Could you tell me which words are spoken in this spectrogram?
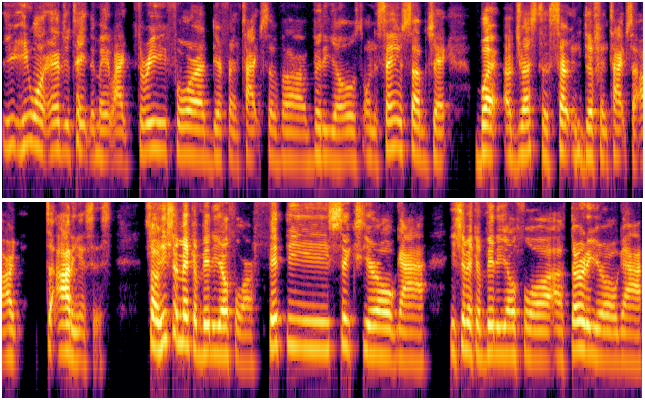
you, he want Andrew Tate to make like three, four different types of uh, videos on the same subject, but addressed to certain different types of art to audiences. So he should make a video for a 56 year old guy. He should make a video for a 30 year old guy,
